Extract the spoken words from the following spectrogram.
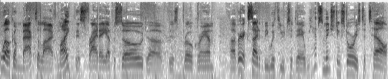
Welcome back to Live Mic, this Friday episode of this program. Uh, very excited to be with you today. We have some interesting stories to tell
